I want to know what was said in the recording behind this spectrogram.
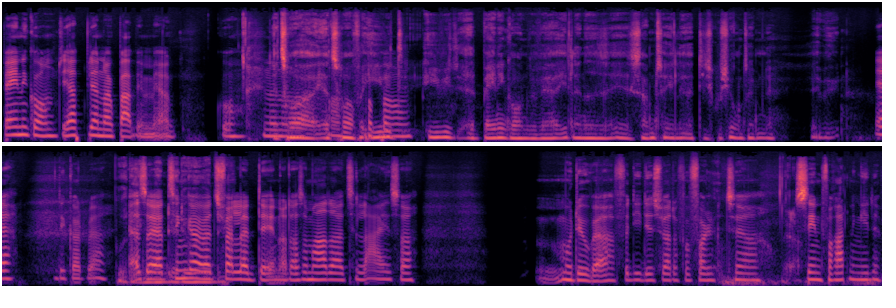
Banegården, jeg bliver nok bare ved med at gå ned Jeg tror, jeg og- tror for borgen. evigt, evigt, at banegården vil være et eller andet øh, samtale- og diskussionsemne i byen. Det kan godt være. Både Altså, jeg tænker i hvert fald, at det, når der er så meget, der er til leje, så må det jo være, fordi det er svært at få folk til at Ja. ja. se en forretning i det.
